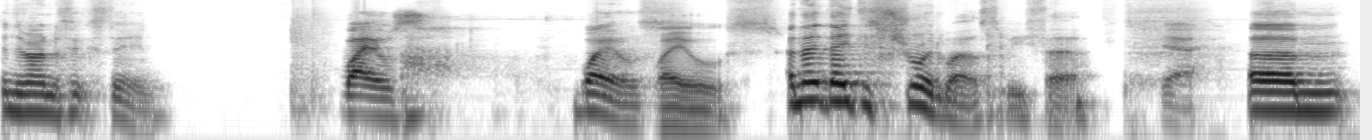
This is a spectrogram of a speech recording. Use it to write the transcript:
in the round of 16? Wales. Wales. Wales. And they, they destroyed Wales, to be fair. Yeah. Um,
